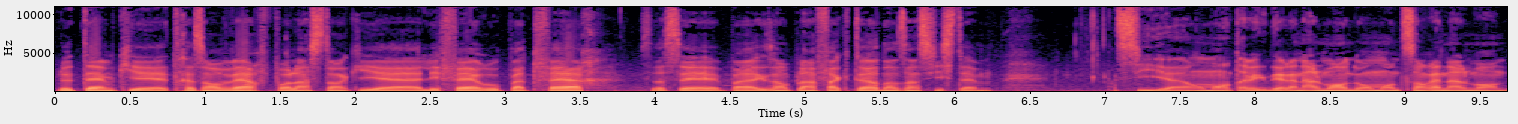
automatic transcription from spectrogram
le thème qui est très en verve pour l'instant, qui est les faire ou pas de faire, ça c'est par exemple un facteur dans un système. Si on monte avec des reines allemandes ou on monte sans reines allemandes.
